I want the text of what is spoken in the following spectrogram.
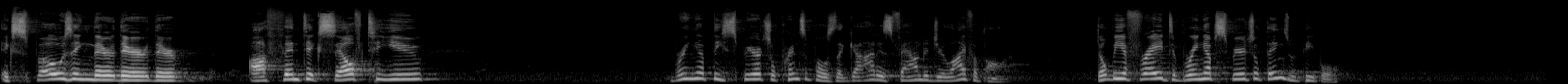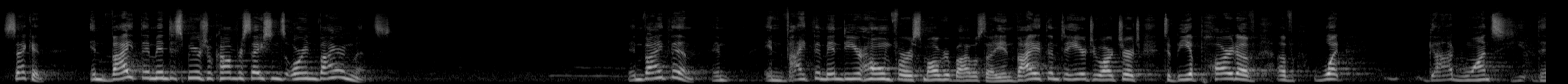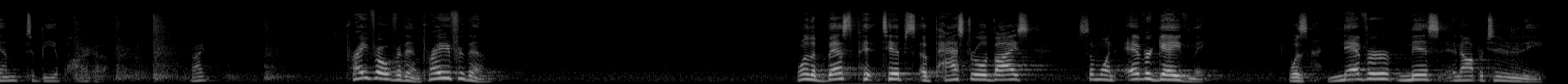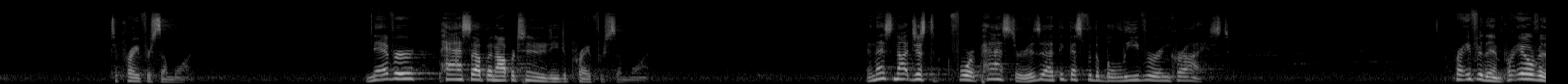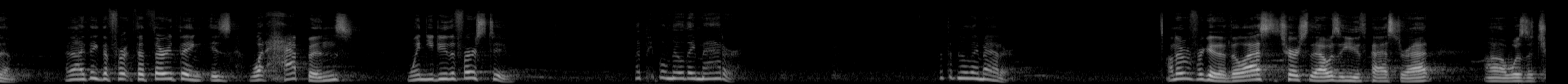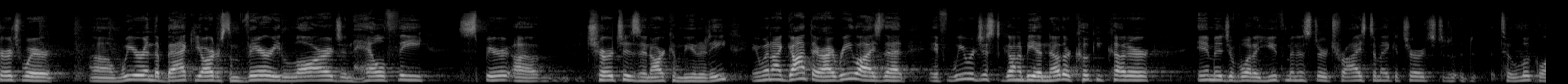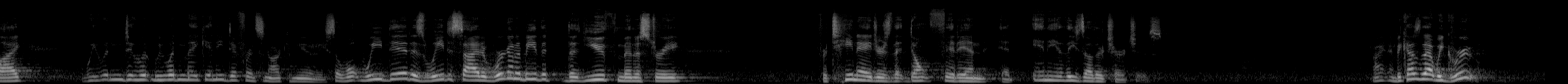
exposing their, their, their authentic self to you, bring up these spiritual principles that God has founded your life upon. Don't be afraid to bring up spiritual things with people. Second, invite them into spiritual conversations or environments. Invite them. And Invite them into your home for a small group Bible study. Invite them to here to our church to be a part of, of what God wants them to be a part of. Right? Pray for over them. Pray for them. One of the best tips of pastoral advice someone ever gave me was never miss an opportunity to pray for someone. Never pass up an opportunity to pray for someone. And that's not just for a pastor, is it? I think that's for the believer in Christ. Pray for them, pray over them. And I think the, fir- the third thing is what happens when you do the first two. Let people know they matter. Let them know they matter. I'll never forget it. The last church that I was a youth pastor at uh, was a church where uh, we were in the backyard of some very large and healthy spirit, uh, churches in our community. And when I got there, I realized that if we were just going to be another cookie cutter image of what a youth minister tries to make a church to, to look like, we wouldn't do it. We wouldn't make any difference in our community. So what we did is we decided we're going to be the, the youth ministry for teenagers that don't fit in at any of these other churches. Right? And because of that, we grew.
